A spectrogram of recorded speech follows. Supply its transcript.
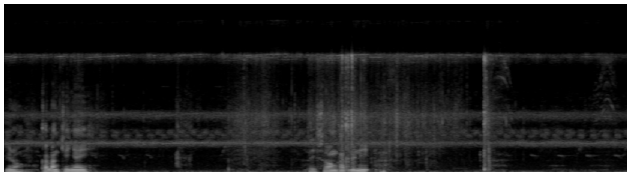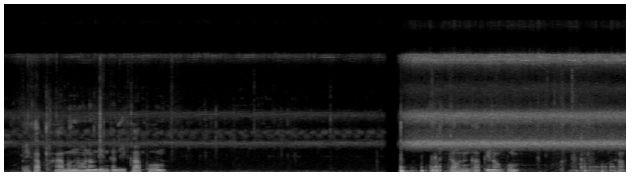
พี่น้องกำลังจะใหญ่ใส่ซองครับอยู่นี่ไปครับหาเบิ้งน้องนั่งดินกันอีกครับผมเจ้าหนึงครับพี่น้องผมครับ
